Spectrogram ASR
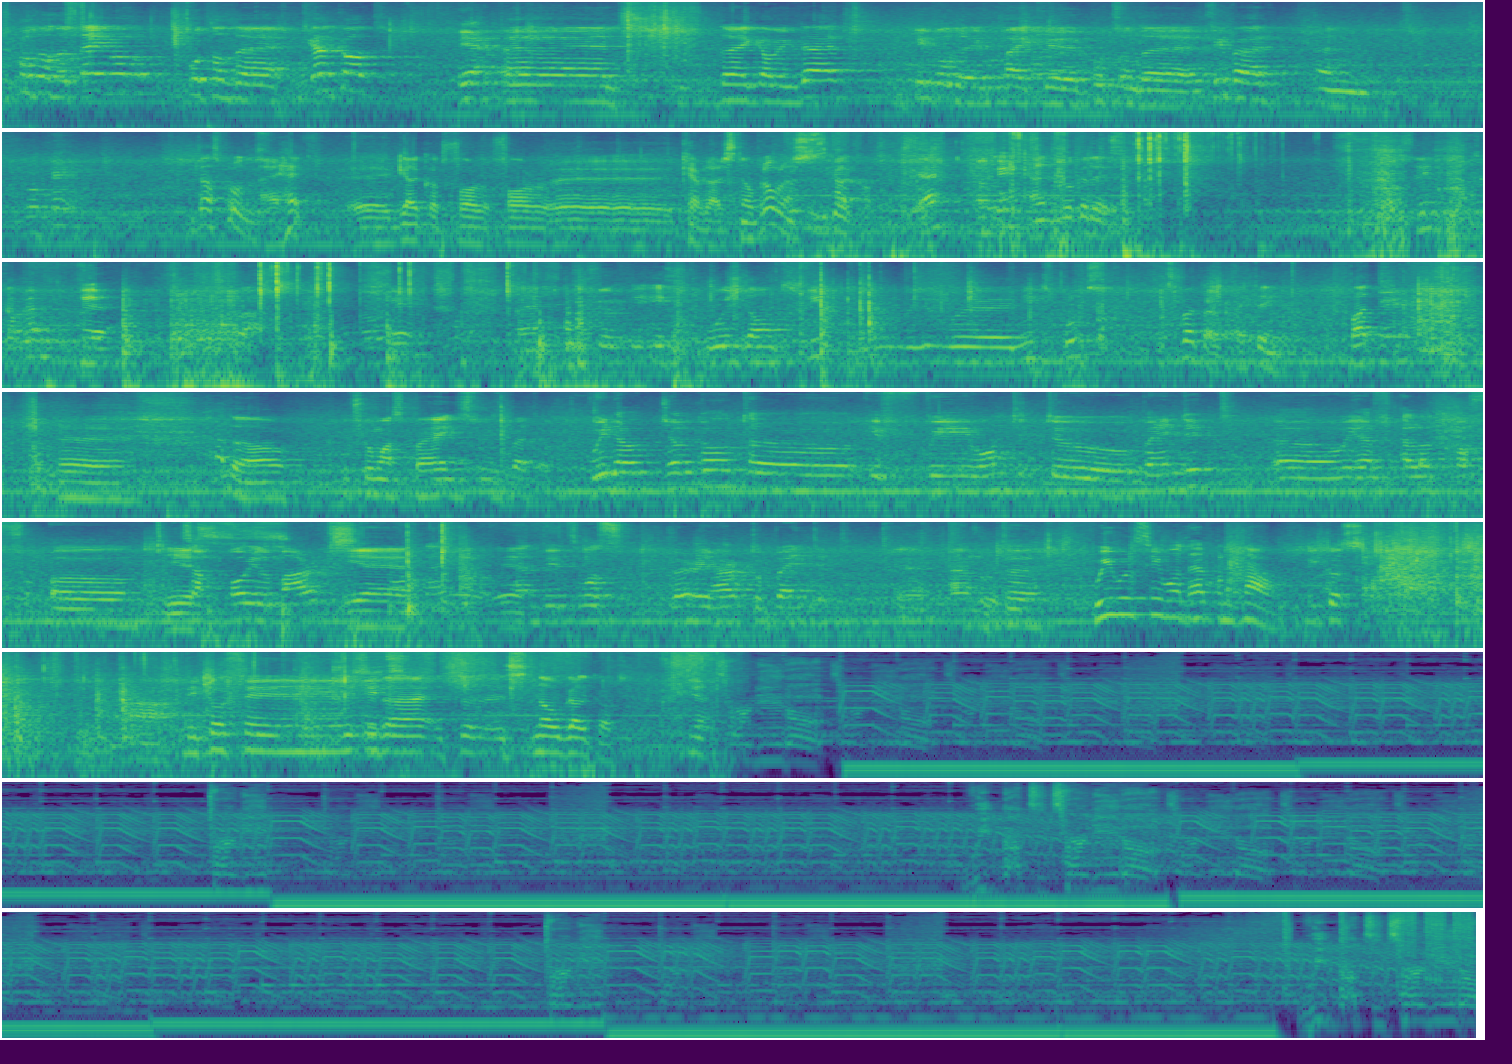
Put on the table, put on the girl code, Yeah. and they're going there. People they make uh, put on the fiber and Okay. just produce. I have uh, girl code for for uh, Kevlar. It's no problem. This is girl code. Yeah. Okay. And look at this. See, it's covered. Yeah. Okay. And if, you, if we don't need, we, we need boots, it's better, I think. But uh, I don't know. If you must pay, it's, it's better. Without gel coat, uh, if we wanted to paint it, uh, we have a lot of uh, Yes. some oil marks. Yeah, yeah. And it was very hard to paint it. Yeah. And uh, we will see what happens now because because uh, This it's, is a, it's, a, it's no girl code. yeah. Got to turn to turn it on.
